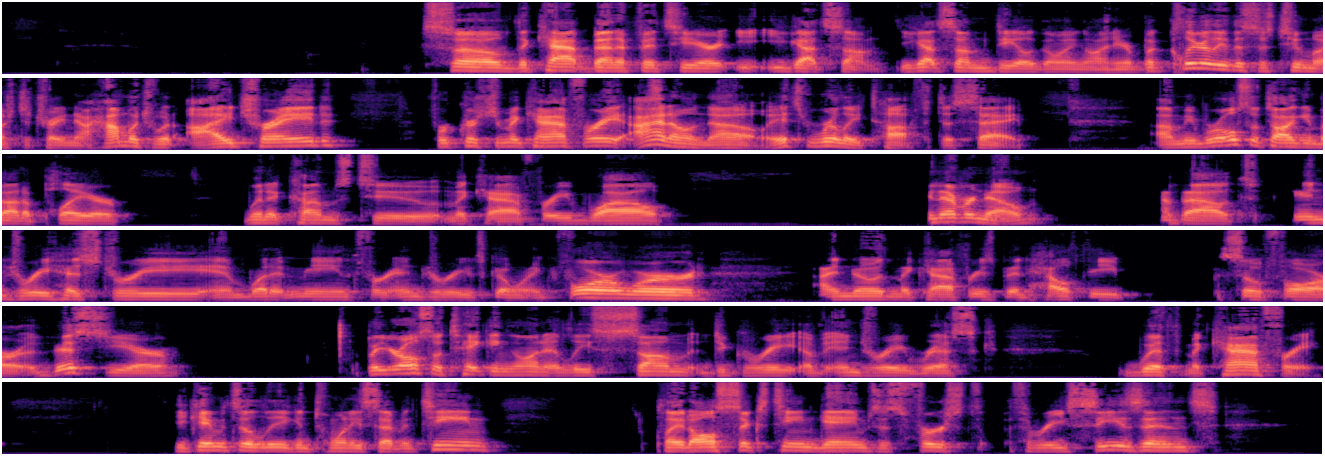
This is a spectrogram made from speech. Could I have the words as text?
So the cap benefits here, you, you, got some. You got some deal going on here, but clearly this is too much to trade now. How much would I trade for Christian McCaffrey? I don't know. It's really tough to say. I mean, we're also talking about a player when it comes to McCaffrey. While You never know about injury history and what it means for injuries going forward. I know that McCaffrey's been healthy so far this year, but you're also taking on at least some degree of injury risk with McCaffrey. He came into the league in 2017, played all 16 games his first three seasons.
